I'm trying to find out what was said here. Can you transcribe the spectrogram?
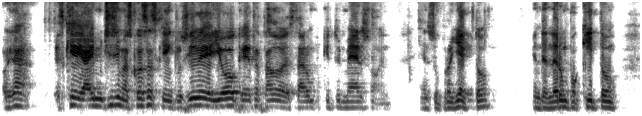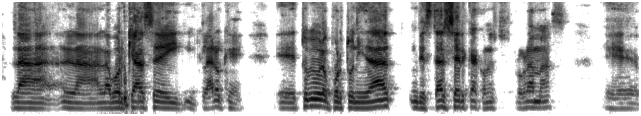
Oiga, es que hay muchísimas cosas que inclusive yo que he tratado de estar un poquito inmerso en, su proyecto, entender un poquito la, labor que hace y, claro que eh, tuve la oportunidad de estar cerca con estos programas. Eh,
